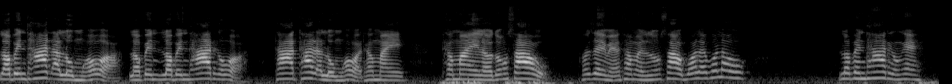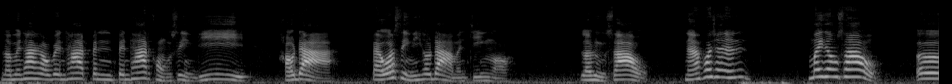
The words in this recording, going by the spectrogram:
เราเป็นทาสอารมณ์เขาเหรอเราเป็นเราเป็นทาสเขาเหรอธาตุธาตุอารมณ์เขาบอกทำไมทำไมเราต้องเศร้า เข้าใจไหมทำไมเราต้องเศร้าเพราะอะไรเพราะเรา เราเป็นทาสเขาไง เราเป็นทาสเขาเป็นทาสเป็นเป็นทาสของสิ่งที่เขาด่าแปลว่าสิ่งที่เขาด่ามันจริงเหรอ เราถึงเศร้า นะ เพราะฉะนั้นไม่ต้องเศร้า เออ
